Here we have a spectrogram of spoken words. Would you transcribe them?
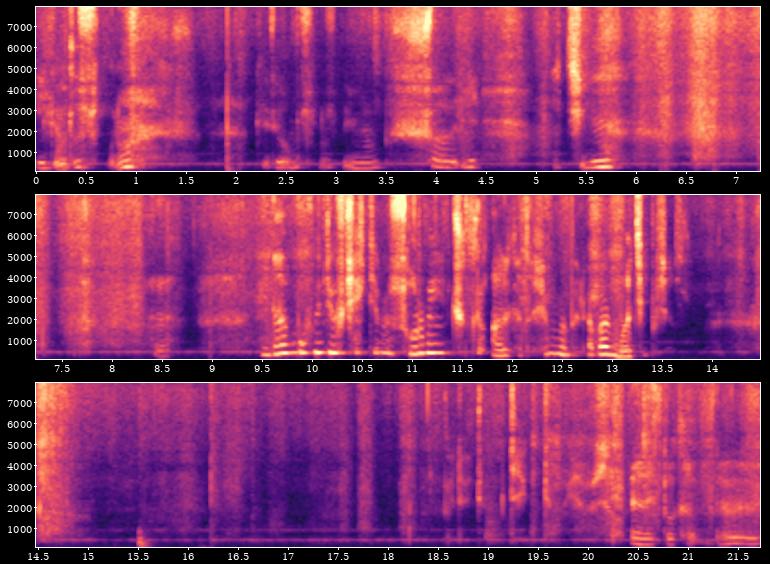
geliyoruz bunu. Görüyor musunuz bilmiyorum. Şöyle içine neden bu videoyu çektiğimi sormayın çünkü arkadaşımla beraber maç yapacağız. Evet bakalım böyle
